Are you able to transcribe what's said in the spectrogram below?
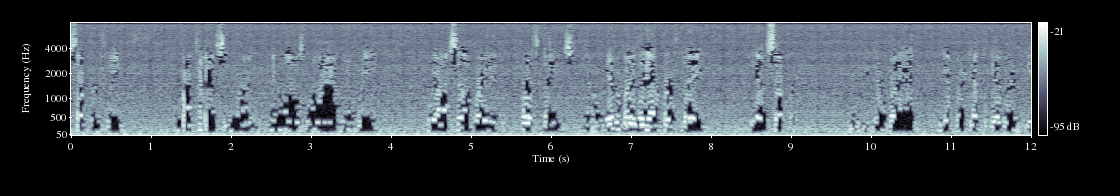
suppers. We my parents and my in-laws were around, and we we all celebrated birthdays. You know, everybody that had a birthday, you had supper. Everybody everybody got together and you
